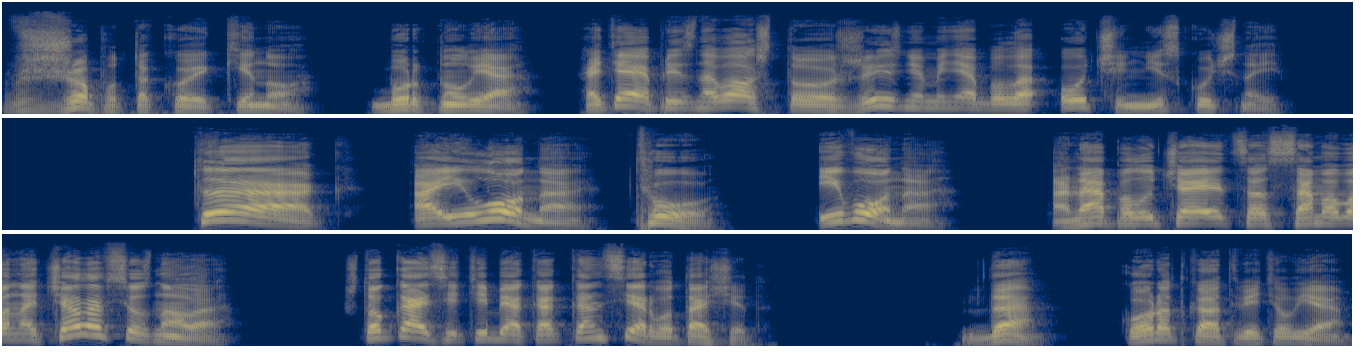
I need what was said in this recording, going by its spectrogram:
«В жопу такое кино!» – буркнул я, хотя я признавал, что жизнь у меня была очень нескучной. «Так, а Илона, тьфу, Ивона, она, получается, с самого начала все знала? Что Касси тебя как консерву тащит?» «Да», – коротко ответил я.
